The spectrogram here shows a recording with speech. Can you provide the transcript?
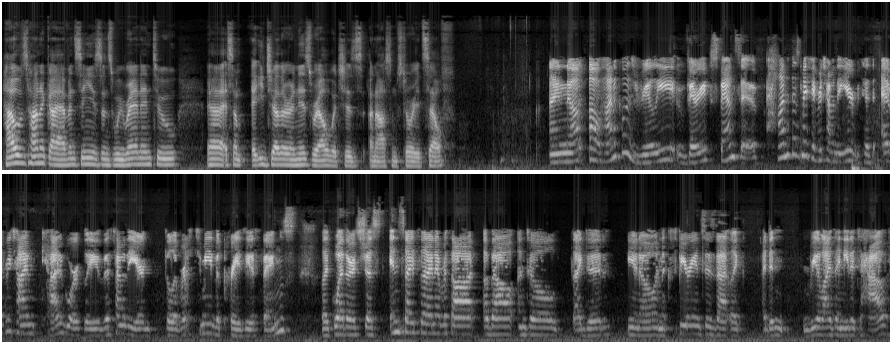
How's Hanukkah? I haven't seen you since we ran into uh, some each other in Israel, which is an awesome story itself. I know. Oh, Hanukkah is really very expansive. Hanukkah is my favorite time of the year because every time, categorically, this time of the year delivers to me the craziest things. Like whether it's just insights that I never thought about until I did, you know, and experiences that like I didn't realize I needed to have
